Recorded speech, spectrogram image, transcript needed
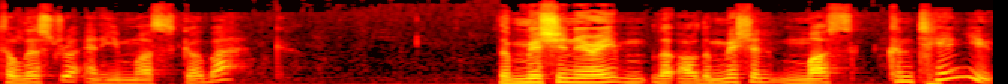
to Lystra, and he must go back. The missionary, or the mission must continue.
